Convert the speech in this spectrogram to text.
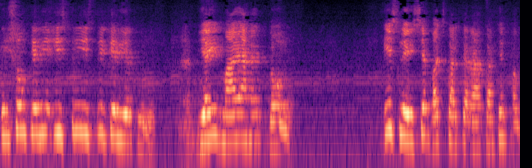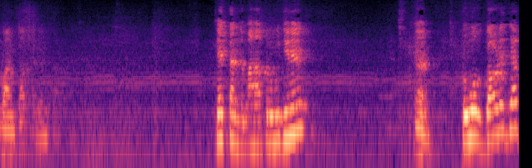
पुरुषों के लिए स्त्री स्त्री के लिए पुरुष यही माया है दोनों। इसलिए इससे बच करके रह करके भगवान का भजन कर चैतन्य महाप्रभु जी ने हाँ, तो वो दौड़े जब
